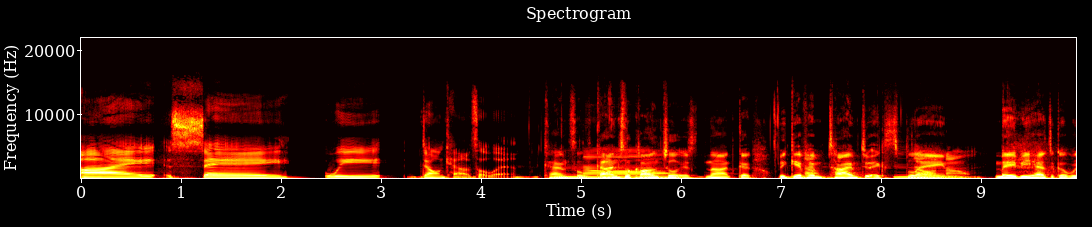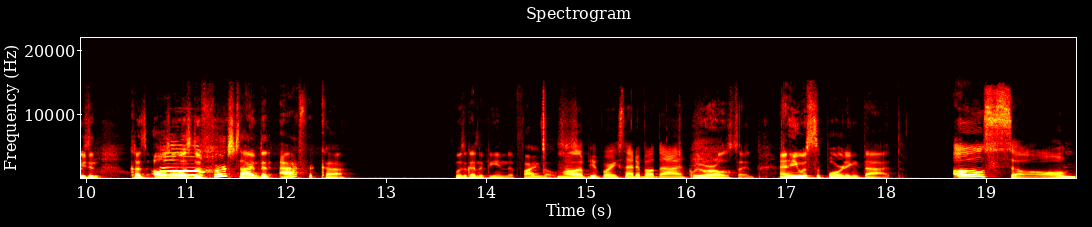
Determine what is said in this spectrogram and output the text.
I say we don't cancel it. Cancel, No. cancel, cancel is not good. We give him time to explain. No, no. Maybe he has a good reason. Because also was the first time that Africa was going to be in the finals. A lot of people were excited about that. we were all excited, and he was supporting that. Also,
